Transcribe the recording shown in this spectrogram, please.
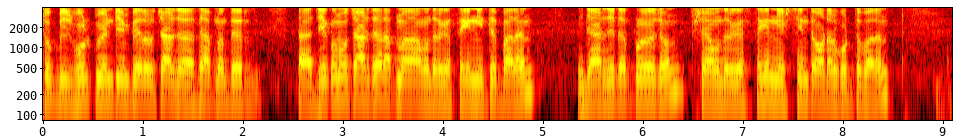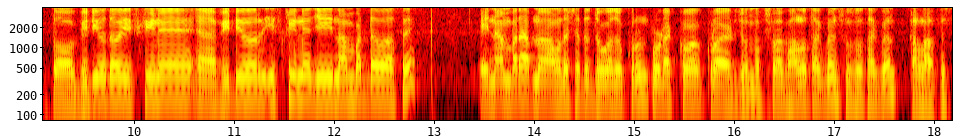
চব্বিশ ভোল্ট টোয়েন্টি এমপিয়ারের চার্জার আছে। আপনাদের যে কোনো চার্জার আপনারা আমাদের কাছ নিতে পারেন। যার যেটা প্রয়োজন, সে আমাদের কাছ থেকে নিশ্চিন্তে অর্ডার করতে পারেন। তো ভিডিও দেওয়া স্ক্রিনে ভিডিওর স্ক্রিনে যেই নাম্বার দেওয়া আছে, এই নাম্বারে আপনারা আমাদের সাথে যোগাযোগ করুন প্রোডাক্ট ক্রয়ের জন্য। সবাই ভালো থাকবেন, সুস্থ থাকবেন। আল্লাহ হাফিজ।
